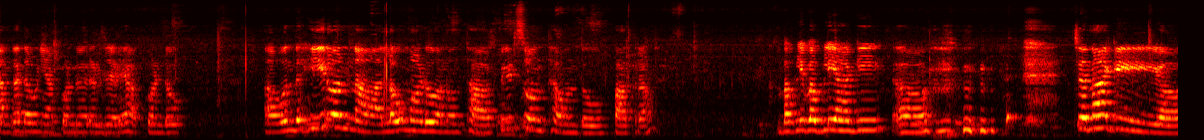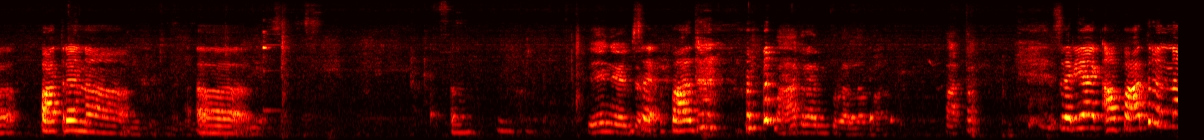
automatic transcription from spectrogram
ಲಂಗ ದಾವಣಿ ಹಾಕೊಂಡು ಎರಡು ಜಡೆ ಹಾಕೊಂಡು ಒಂದು ಹೀರೋನ್ನ ಲವ್ ಮಾಡು ಅನ್ನುವಂಥ ಪೀಡಿಸುವಂಥ ಒಂದು ಪಾತ್ರ. ಬಬ್ಲಿ ಬಬ್ಲಿ ಆಗಿ ಚೆನ್ನಾಗಿ ಪಾತ್ರನ ಪಾತ್ರ. ಸರಿಯಾಗಿ ಆ ಪಾತ್ರನ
